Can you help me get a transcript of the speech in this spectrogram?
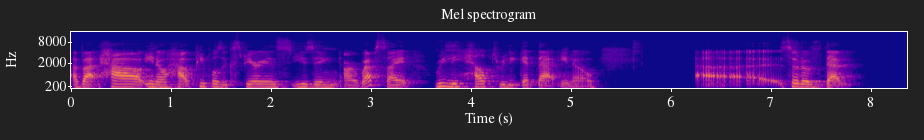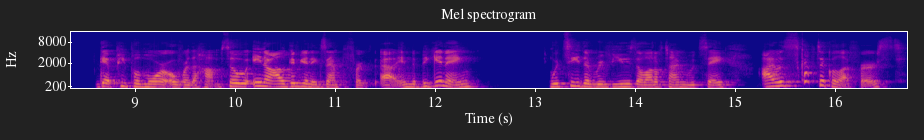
about how, you know, how people's experience using our website really helped really get that, you know, uh, sort of that get people more over the hump. So, you know, I'll give you an example for uh, in the beginning, would see the reviews a lot of time would say, I was skeptical at first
